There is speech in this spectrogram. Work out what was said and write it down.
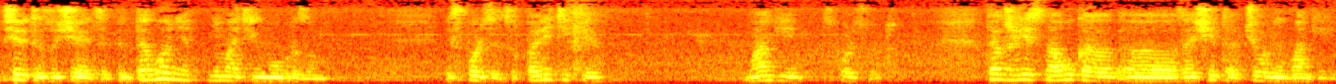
Все это изучается в Пентагоне внимательным образом, используется в политике, магии используют. Также есть наука э, защиты от черной магии,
